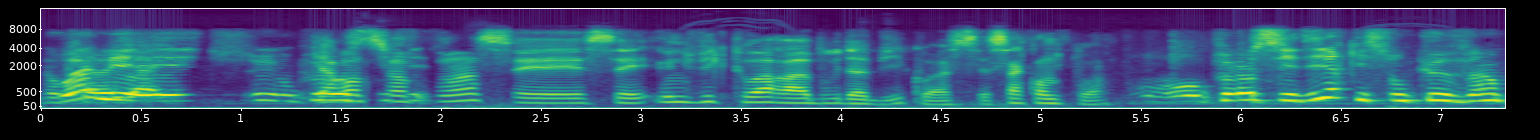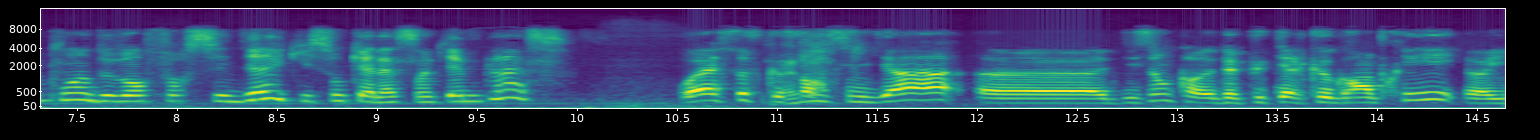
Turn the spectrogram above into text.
Donc, ouais, euh, a- mais on peut, aussi, 45 points, c'est c'est une victoire à Abu Dhabi quoi, c'est 50 points. on peut aussi dire qu'ils sont que 20 points devant Force India et qu'ils sont qu'à la cinquième place. Ouais, sauf que India, euh, disons que depuis quelques grands prix, euh, il,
